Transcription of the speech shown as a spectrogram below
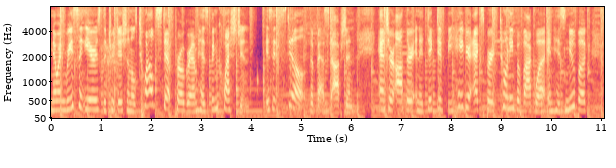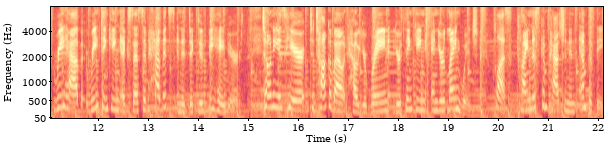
Now, in recent years, the traditional 12 step program has been questioned. Is it still the best option? Enter author and addictive behavior expert Tony Bevacqua in his new book, Rehab Rethinking Excessive Habits and Addictive Behaviors. Tony is here to talk about how your brain, your thinking, and your language, plus kindness, compassion, and empathy,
